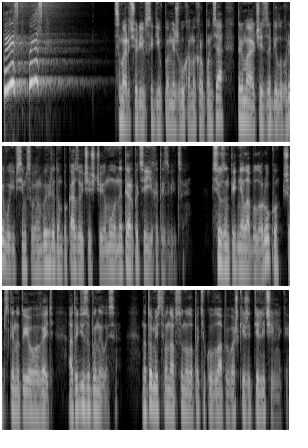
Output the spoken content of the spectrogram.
Писк, писк. Смерть щурів сидів поміж вухами хрупунця, тримаючись за білу гриву і всім своїм виглядом показуючи, що йому не терпиться їхати звідси. Сюзан підняла було руку, щоб скинути його геть, а тоді зупинилася. Натомість вона всунула пацюку в лапи важкі життєлічильники.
